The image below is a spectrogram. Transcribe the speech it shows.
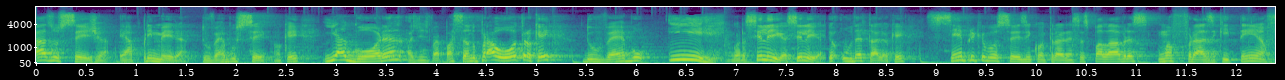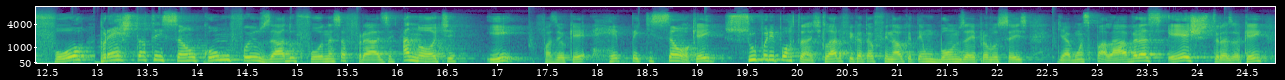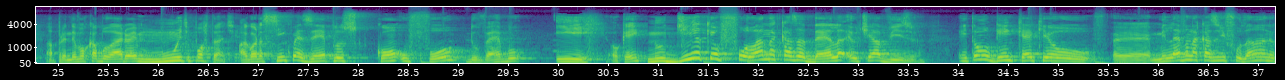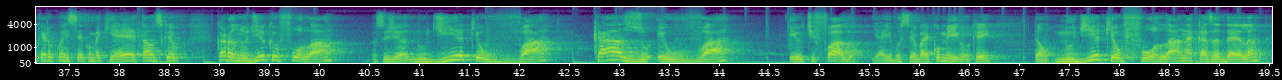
Caso seja, é a primeira do verbo ser, ok? E agora a gente vai passando para outra, ok? Do verbo ir. Agora se liga, se liga. O detalhe, ok? Sempre que vocês encontrarem essas palavras, uma frase que tenha for, presta atenção como foi usado o for nessa frase. Anote e fazer o que? Repetição, ok? Super importante. Claro, fica até o final que tem um bônus aí para vocês de algumas palavras extras, ok? Aprender vocabulário é muito importante. Agora, cinco exemplos com o for do verbo ir, ok? No dia que eu for lá na casa dela, eu te aviso. Então alguém quer que eu é, me leve na casa de fulano, eu quero conhecer como é que é, tal, que... Cara, no dia que eu for lá, ou seja, no dia que eu vá, caso eu vá, eu te falo. E aí você vai comigo, ok? Então, no dia que eu for lá na casa dela,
